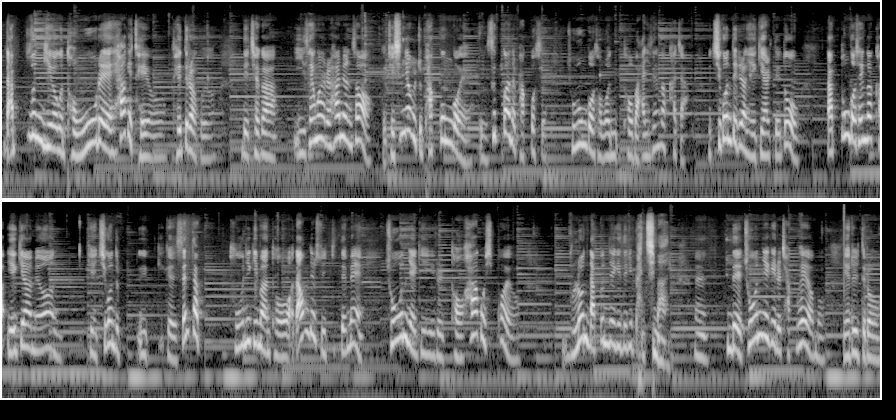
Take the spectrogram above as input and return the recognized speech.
나쁜 기억은 더 오래 하게 돼요. 되더라고요. 근데 제가 이 생활을 하면서 제 신념을 좀 바꾼 거예요. 그 습관을 바꿨어요. 좋은 거 더 더 많이 생각하자. 직원들이랑 얘기할 때도 나쁜 거 생각 얘기하면 직원들 센터 분위기만 더 다운될 수 있기 때문에 좋은 얘기를 더 하고 싶어요. 물론 나쁜 얘기들이 많지만, 예. 근데 좋은 얘기를 자꾸 해요. 뭐 예를 들어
